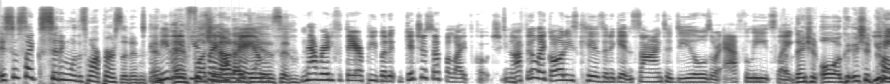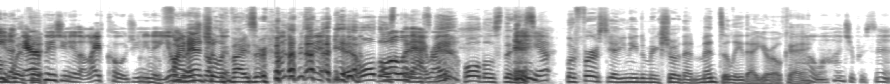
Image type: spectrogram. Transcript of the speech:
it's just like sitting with a smart person and and, And even and if you flushing say, out okay, I'm- ideas and not ready for therapy, but it, get yourself a life coach. You know, I feel like all these kids that are getting signed to deals or athletes, like they should all it should you come need a with it. therapist, you need a life coach, you need a mm, yoga financial instructor. advisor. 100%. yeah, all those All of things. that, right? All those things. yep. But first, yeah, you need to make sure that mentally that you're okay. Oh, 100%.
